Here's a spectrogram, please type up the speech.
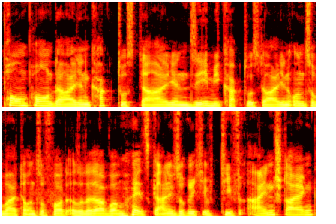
Pompon-Dahlien, Kaktusdahlien, Semikaktusdahlien und so weiter und so fort. Also da wollen wir jetzt gar nicht so richtig tief einsteigen.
